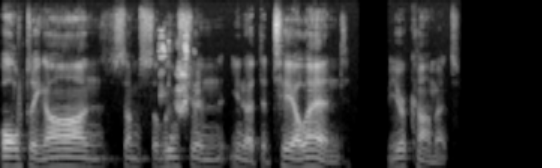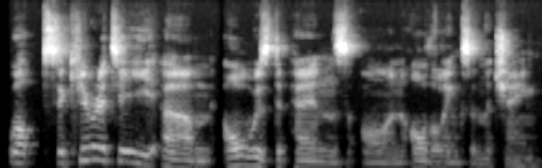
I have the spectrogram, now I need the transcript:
bolting on some solution you know, at the tail end. Your comments. Well, security um, always depends on all the links in the chain.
